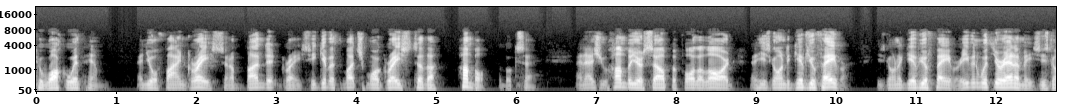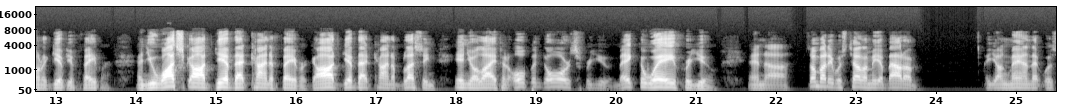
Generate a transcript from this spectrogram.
to walk with him, and you'll find grace and abundant grace. He giveth much more grace to the humble, the book said. And as you humble yourself before the Lord, and He's going to give you favor. He's going to give you favor. Even with your enemies, He's going to give you favor. And you watch God give that kind of favor. God give that kind of blessing in your life and open doors for you, make the way for you. And uh, somebody was telling me about a, a young man that was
